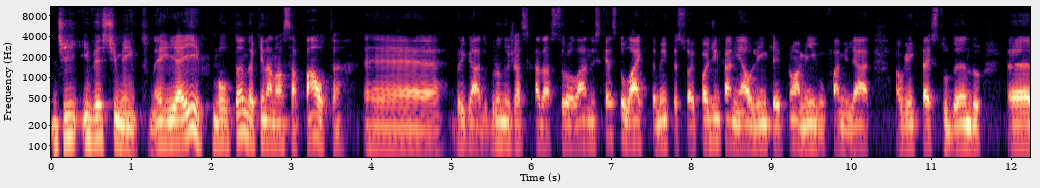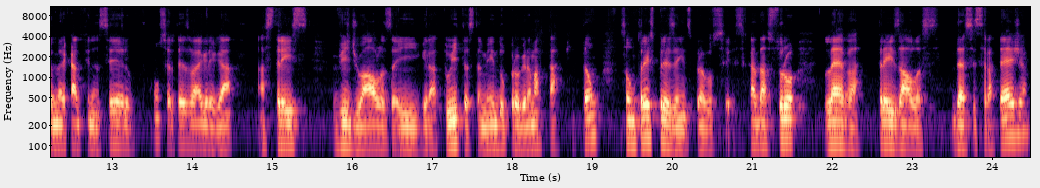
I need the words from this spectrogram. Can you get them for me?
de investimento. Né? E aí, voltando aqui na nossa pauta, é... obrigado, Bruno já se cadastrou lá. Não esquece do like também, pessoal, e pode encaminhar o link aí para um amigo, um familiar, alguém que está estudando é, mercado financeiro, com certeza vai agregar as três videoaulas aí gratuitas também do programa TAP. Então, são três presentes para vocês. Cadastrou, leva três aulas dessa estratégia,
